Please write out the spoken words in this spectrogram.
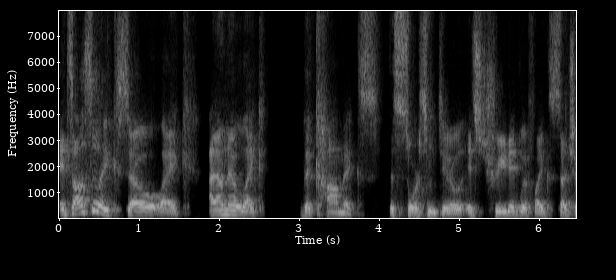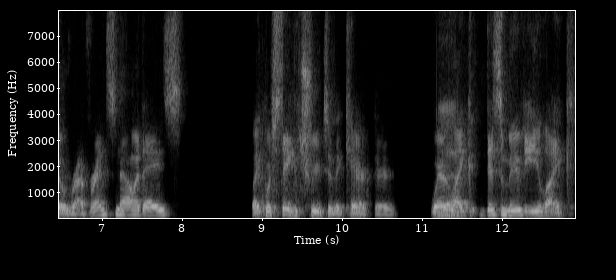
it's also like so like i don't know like the comics the source material is treated with like such a reverence nowadays. Like we're staying true to the character. Where Yeah. like this movie like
